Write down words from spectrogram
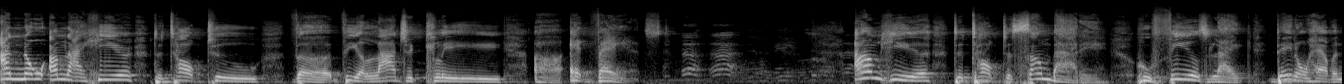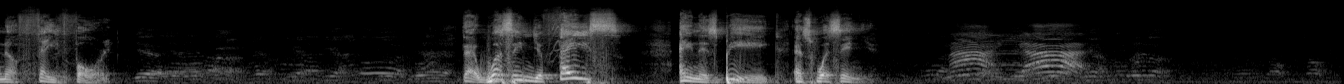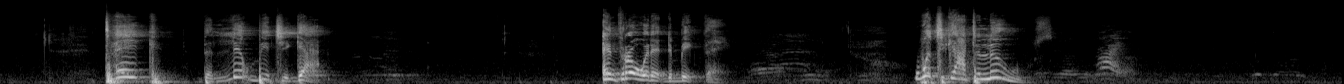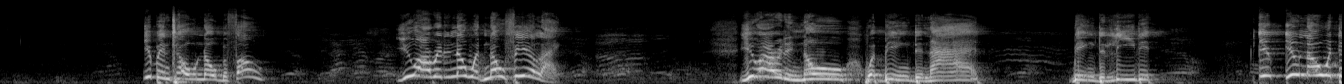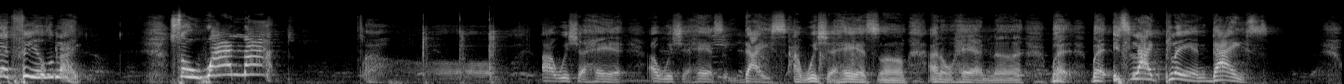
I know I'm not here to talk to the theologically uh, advanced. I'm here to talk to somebody who feels like they don't have enough faith for it. That what's in your face ain't as big as what's in you. Take the little bit you got and throw it at the big thing. What you got to lose? You've been told no before. You already know what no feel like. You already know what being denied, being deleted. You, you know what that feels like. So why not? Oh, I wish I had. I wish I had some dice. I wish I had some. I don't have none. But but it's like playing dice.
